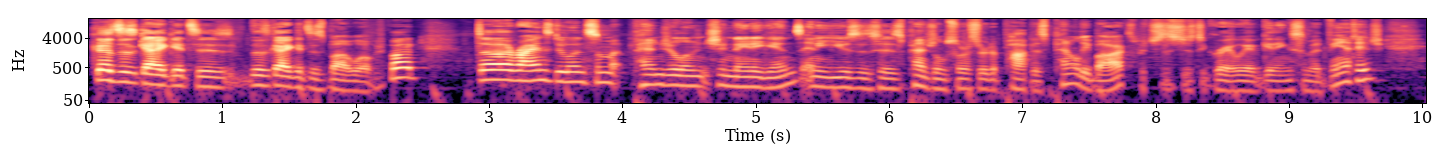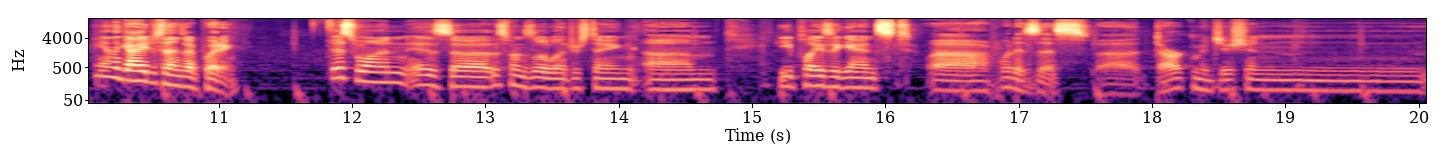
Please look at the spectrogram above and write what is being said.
because this guy gets his this guy gets his butt whooped, but uh, Ryan's doing some pendulum shenanigans, and he uses his pendulum sorcerer to pop his penalty box, which is just a great way of getting some advantage. And the guy just ends up quitting. This one is uh, this one's a little interesting. Um, he plays against uh, what is this? Uh, Dark Magician,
